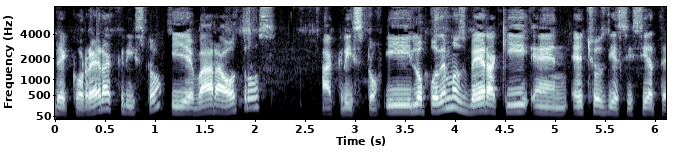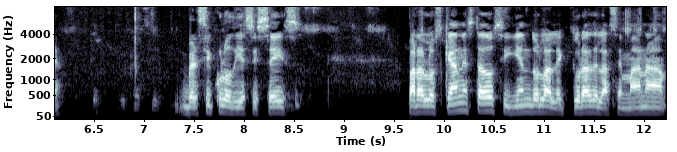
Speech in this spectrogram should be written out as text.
de correr a Cristo y llevar a otros a Cristo. Y lo podemos ver aquí en Hechos 17, versículo 16. Para los que han estado siguiendo la lectura de la semana,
